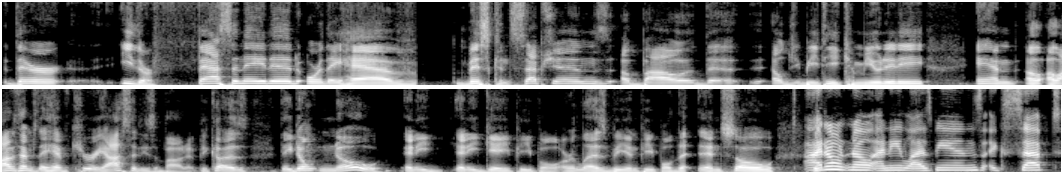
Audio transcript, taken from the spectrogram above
they're either fascinated or they have misconceptions about the LGBT community. And a, a lot of times they have curiosities about it because they don't know any any gay people or lesbian people. That, and so I don't know any lesbians except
